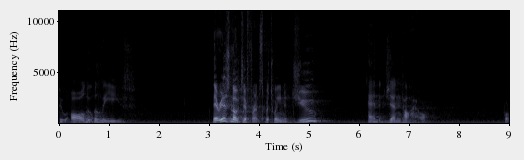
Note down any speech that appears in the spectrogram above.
to all who believe. There is no difference between a Jew and a Gentile. For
